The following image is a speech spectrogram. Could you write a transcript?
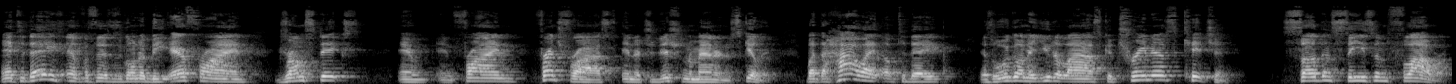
And today's emphasis is going to be air frying drumsticks and, and frying French fries in a traditional manner in a skillet. But the highlight of today is we're going to utilize Catrina's Kitchen Southern Seasoned Flour.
